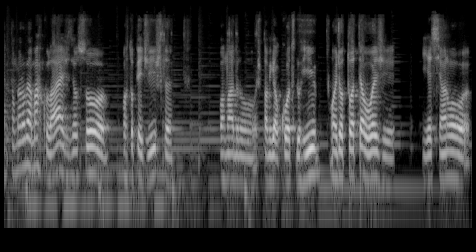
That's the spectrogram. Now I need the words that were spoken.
Então, meu nome é Marco Lages, eu sou ortopedista, formado no Hospital Miguel Couto do Rio, onde eu estou até hoje. E esse ano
